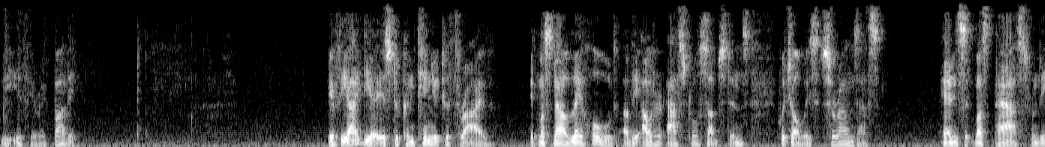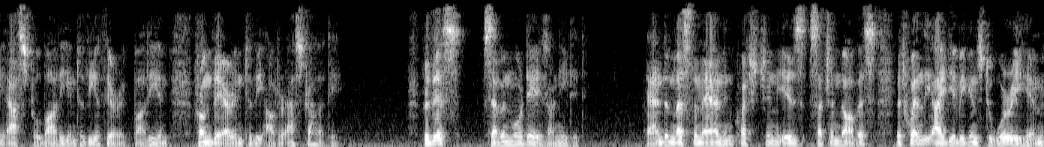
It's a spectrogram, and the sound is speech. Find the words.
the etheric body. If the idea is to continue to thrive, it must now lay hold of the outer astral substance which always surrounds us. Hence it must pass from the astral body into the etheric body, and from there into the outer astrality. For this, seven more days are needed. And unless the man in question is such a novice that when the idea begins to worry him,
